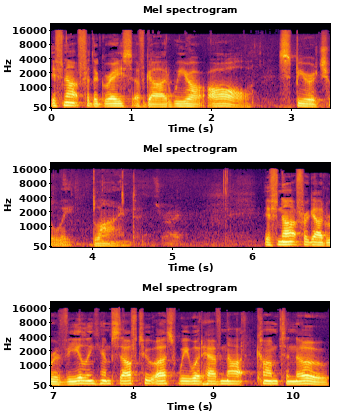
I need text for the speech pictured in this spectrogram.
If not for the grace of God, we are all spiritually blind. If not for God revealing himself to us, we would have not come to know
